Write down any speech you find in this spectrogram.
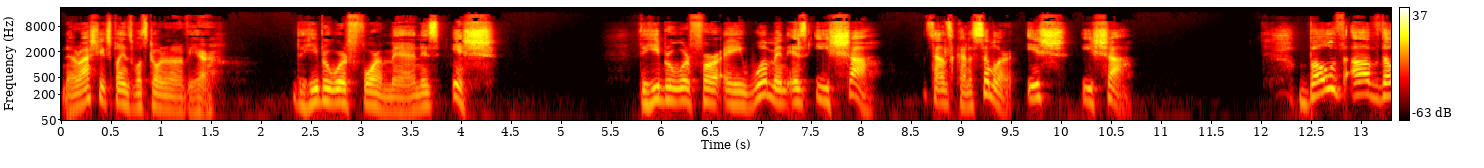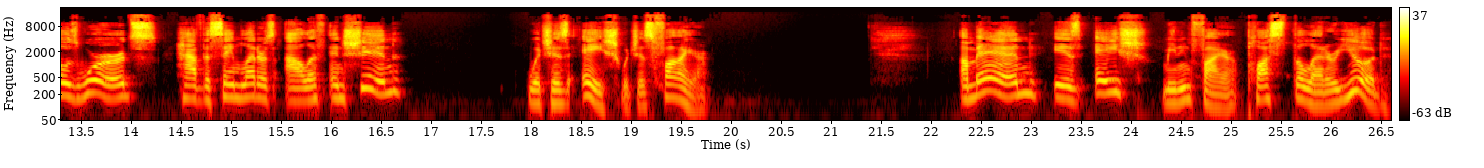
Now Rashi explains what's going on over here. The Hebrew word for a man is ish. The Hebrew word for a woman is isha. Sounds kind of similar. Ish, isha. Both of those words have the same letters aleph and shin, which is aish, which is fire. A man is aish, meaning fire, plus the letter yud.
